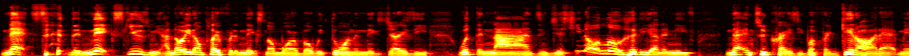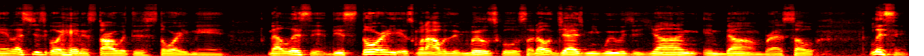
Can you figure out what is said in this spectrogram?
Nets, the Knicks, excuse me. I know he don't play for the Knicks no more, but we threw on the Knicks jersey with the nines and just, you know, a little hoodie underneath. Nothing too crazy, but forget all that, man. Let's just go ahead and start with this story, man. Now listen, this story is when I was in middle school, so don't judge me. We was just young and dumb, bruh. So listen.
